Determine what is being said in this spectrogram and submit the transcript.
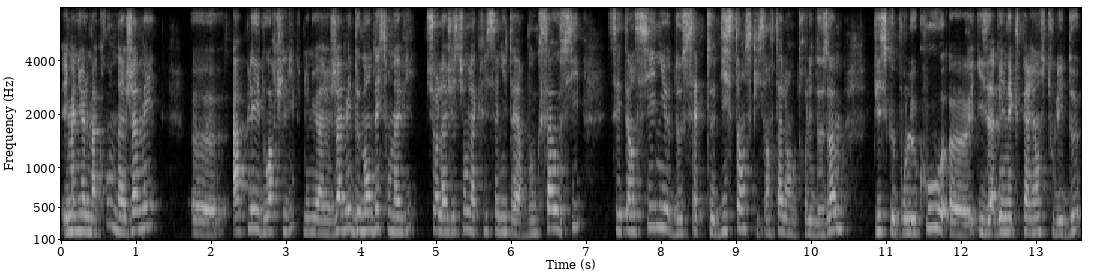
Emmanuel Macron n'a jamais appelé Édouard Philippe, ne lui a jamais demandé son avis sur la gestion de la crise sanitaire. Donc ça aussi, c'est un signe de cette distance qui s'installe entre les deux hommes, puisque pour le coup, euh, ils avaient une expérience tous les deux.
